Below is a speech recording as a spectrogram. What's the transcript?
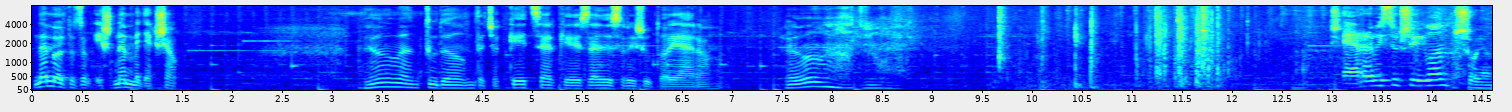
Nem öltözöm, és nem megyek se. Jó, van, tudom, te csak kétszer kérsz, először is utoljára. Jó, hát jó. És erre mi szükség van? Solyan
